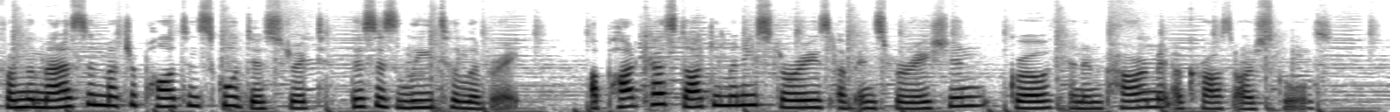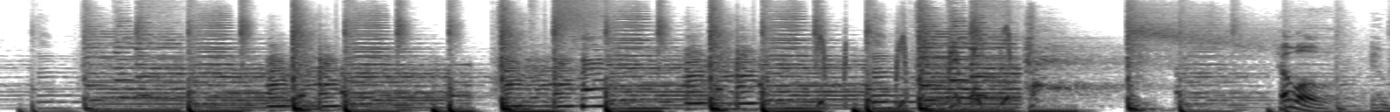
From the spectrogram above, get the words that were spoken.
From the Madison Metropolitan School District, this is Lead to Liberate, a podcast documenting stories of inspiration, growth, and empowerment across our schools. Hello, and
